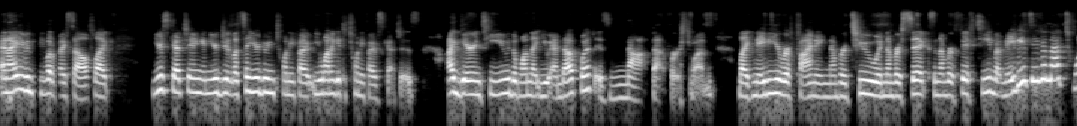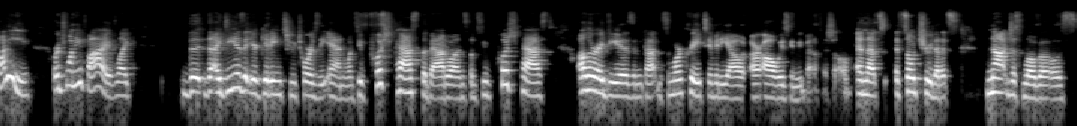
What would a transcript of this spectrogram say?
And I even think about myself. Like, you're sketching and you're doing, let's say you're doing 25, you want to get to 25 sketches. I guarantee you the one that you end up with is not that first one. Like maybe you're refining number two and number six and number 15, but maybe it's even that 20 or 25. Like the the ideas that you're getting to towards the end once you've pushed past the bad ones once you've pushed past other ideas and gotten some more creativity out are always going to be beneficial and that's it's so true that it's not just logos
